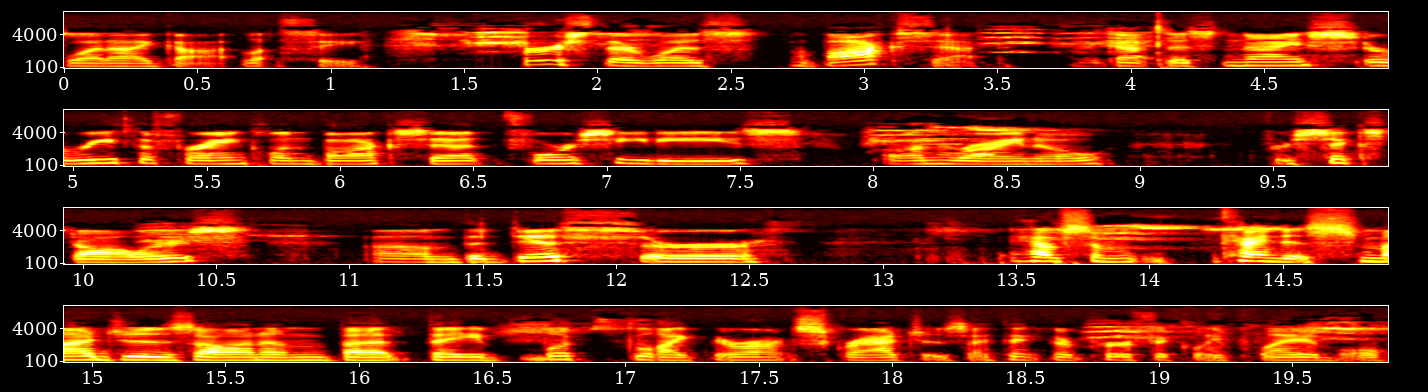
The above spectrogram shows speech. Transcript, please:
what I got. Let's see. First, there was a box set. I got this nice Aretha Franklin box set, four CDs on Rhino for $6. Um, the discs are have some kind of smudges on them, but they look like there aren't scratches. I think they're perfectly playable.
